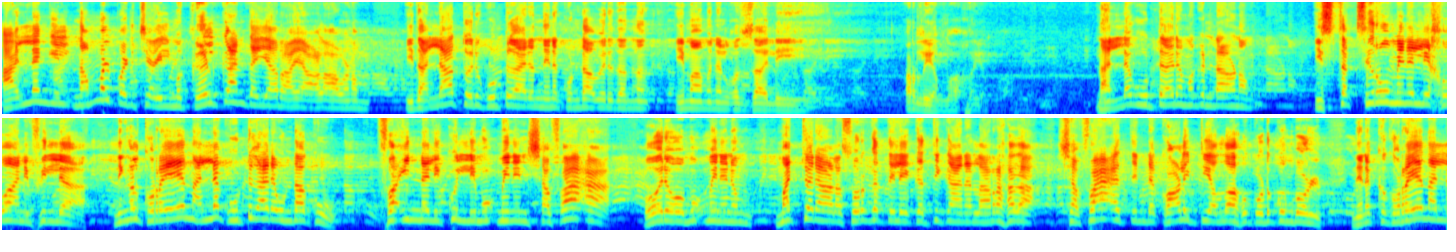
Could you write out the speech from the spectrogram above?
അല്ലെങ്കിൽ നമ്മൾ പഠിച്ച ഇൽമ കേൾക്കാൻ തയ്യാറായ ആളാവണം. ഇതല്ലാത്തൊരു കൂട്ടുകാരൻ നിനക്കുണ്ടാവരുതെന്ന് ഇമാമുൻ അൽ ഖസാലി അൻഹു. നല്ല കൂട്ടുകാർ നമുക്ക് ഉണ്ടാവണം. നിങ്ങൾ കുറേ നല്ല കൂട്ടുകാരെ ഉണ്ടാക്കൂ. ഓരോ മുഅ്മിനും മറ്റൊരാളെ സ്വർഗത്തിലേക്ക് എത്തിക്കാനുള്ള അർഹത ഷഫാഅത്തിന്റെ ക്വാളിറ്റി അള്ളാഹു കൊടുക്കുമ്പോൾ നിനക്ക് കുറേ നല്ല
